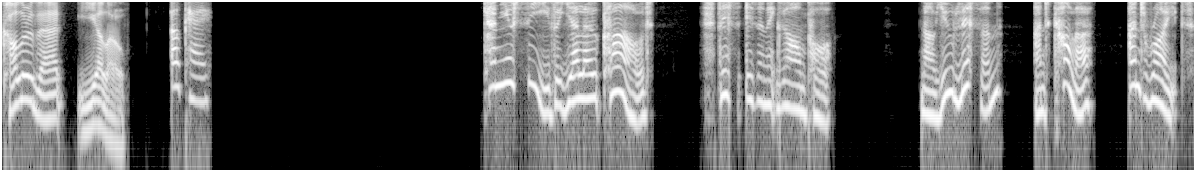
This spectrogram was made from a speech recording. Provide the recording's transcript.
Color that yellow. Okay. Can you see the yellow cloud? This is an example. Now you listen and colour and write.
